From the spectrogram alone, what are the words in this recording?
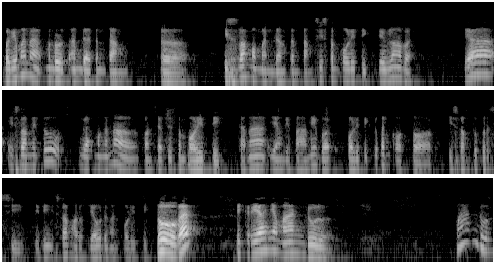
bagaimana menurut anda tentang uh, Islam memandang tentang sistem politik. Dia bilang apa? ya Islam itu nggak mengenal konsep sistem politik karena yang dipahami bahwa politik itu kan kotor, Islam itu bersih. Jadi Islam harus jauh dengan politik. Tuh kan? Fikriahnya mandul. Mandul.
